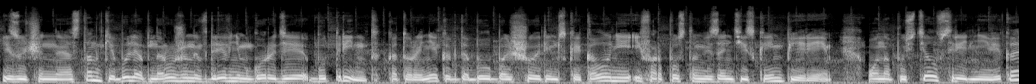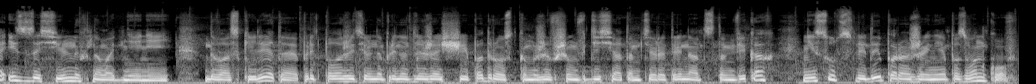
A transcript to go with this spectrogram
Изученные останки были обнаружены в древнем городе Бутринт, который некогда был большой римской колонией и форпостом Византийской империи. Он опустел в средние века из-за сильных наводнений. Два скелета, предположительно принадлежащие подросткам, жившим в X-XIII веках, несут следы поражения позвонков.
